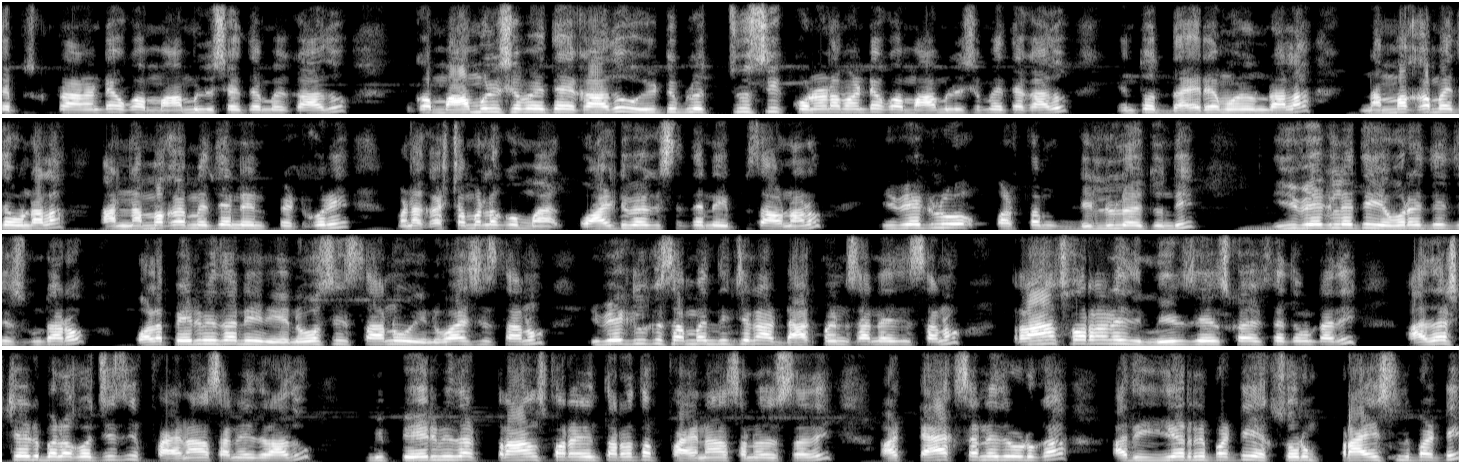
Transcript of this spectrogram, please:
తెప్పించుకుంటానంటే ఒక మామూలు విషయం అయితే కాదు. ఒక మామూలు విషయం అయితే కాదు. యూట్యూబ్లో చూసి కొనడం అంటే ఒక మామూలు విషయం అయితే కాదు. ఎంతో ధైర్యం ఉండాలా నమ్మకం అయితే ఉండాలా. ఆ నమ్మకం అయితే నేను పెట్టుకొని మన కస్టమర్లకు క్వాలిటీ వెహికల్స్ అయితే నేను ఇప్పిస్తా ఉన్నాను. ఈ వెహికల్ ప్రస్తుతం ఢిల్లీలో అవుతుంది. ఈ వెహికల్ అయితే ఎవరైతే తీసుకుంటారో వాళ్ళ పేరు మీద నేను ఎన్ఓసి ఇస్తాను ఇన్వాయిస్ ఇస్తాను. ఈ వెహికల్కి సంబంధించిన డాక్యుమెంట్స్ అనేది ఇస్తాను. ట్రాన్స్ఫర్ అనేది మీరు చేసుకోవాల్సి అయితే ఉంటుంది. అదర్ స్టేట్ బిల్లకు వచ్చేసి ఫైనాన్స్ అనేది రాదు. మీ పేరు మీద ట్రాన్స్ఫర్ అయిన తర్వాత ఫైనాన్స్ అనేది వస్తుంది. ఆ ట్యాక్స్ అనేది కూడా అది ఇయర్ని బట్టి ఎక్సోరూమ్ ప్రైస్ని బట్టి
